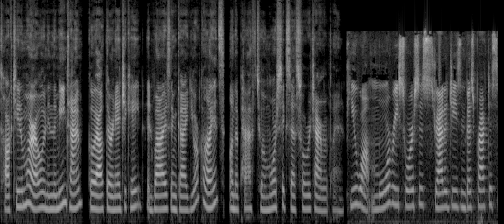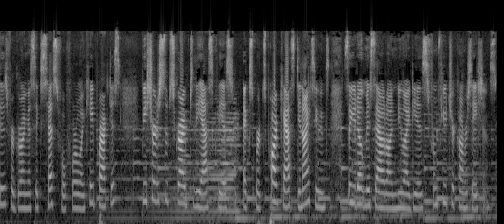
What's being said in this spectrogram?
Talk to you tomorrow. And in the meantime, go out there and educate, advise, and guide your clients on the path to a more successful retirement plan. If you want more resources, strategies, and best practices for growing a successful 401k practice, be sure to subscribe to the Ask the Experts podcast in iTunes so you don't miss out on new ideas from future conversations.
